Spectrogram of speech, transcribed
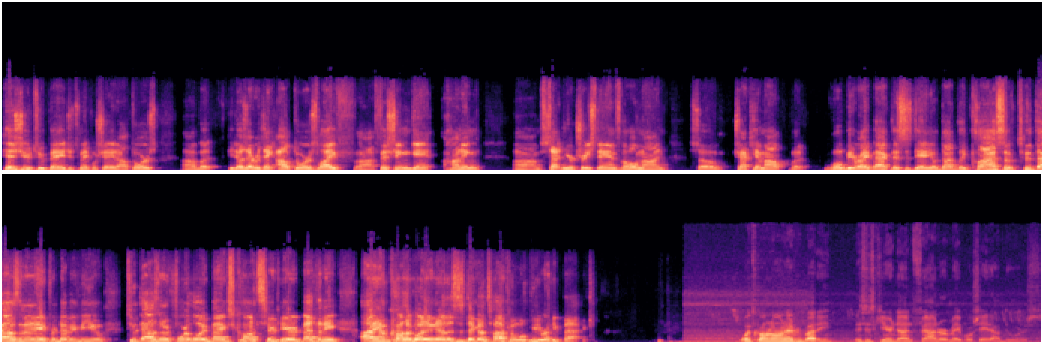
his YouTube page. It's Maple Shade Outdoors. Uh, but he does everything outdoors life, uh, fishing, game, hunting, um, setting your tree stands, the whole nine. So check him out. But we'll be right back. This is Daniel Dudley, class of 2008 from WVU, 2004 Lloyd Banks concert here at Bethany. I am Carlo Guadagnino. This is Dingo Talk, and we'll be right back. What's going on, everybody? This is Kieran Dunn, founder of Maple Shade Outdoors.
